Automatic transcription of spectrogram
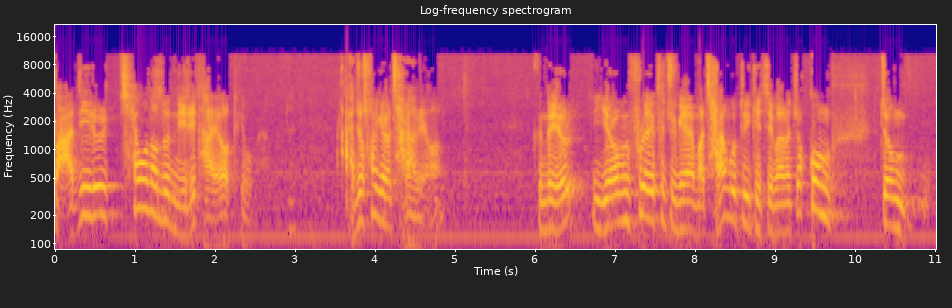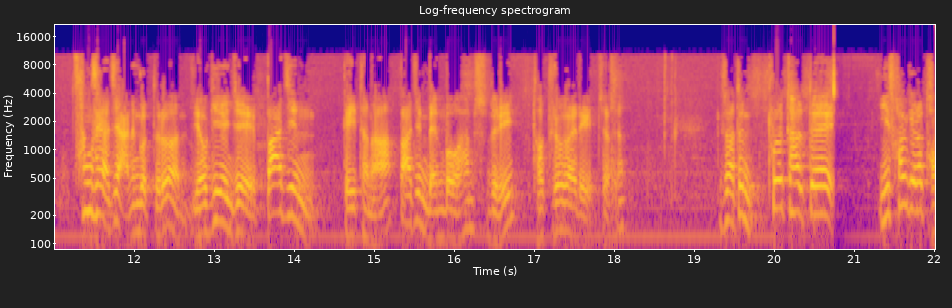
바디를 채워넣는 일이 다예요, 어떻게 보면. 아주 설계를 잘하면. 근데 여, 러분 프로젝트 중에 막 잘한 것도 있겠지만 조금 좀 상세하지 않은 것들은 여기에 이제 빠진 데이터나 빠진 멤버 함수들이 더 들어가야 되겠죠. 그래서 하여튼 프로젝트 할 때 이 설계를 더,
